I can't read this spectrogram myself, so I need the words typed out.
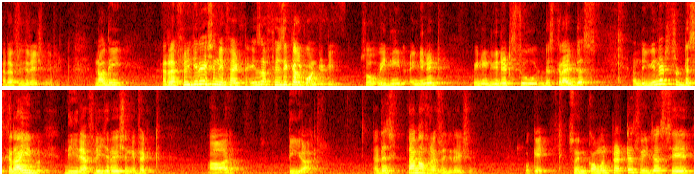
Refrigeration effect. Now the refrigeration effect is a physical quantity. So we need a unit we need units to describe this and the units to describe the refrigeration effect are TR that is ton of refrigeration. Okay. So in common practice we just say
